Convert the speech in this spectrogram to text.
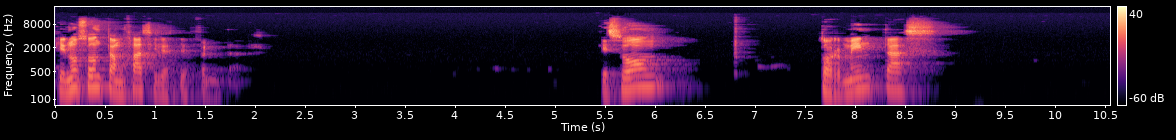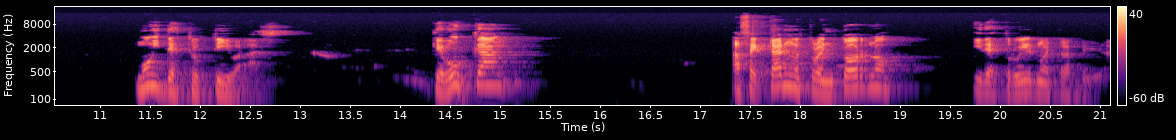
que no son tan fáciles de enfrentar, que son tormentas muy destructivas, que buscan afectar nuestro entorno y destruir nuestras vidas.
